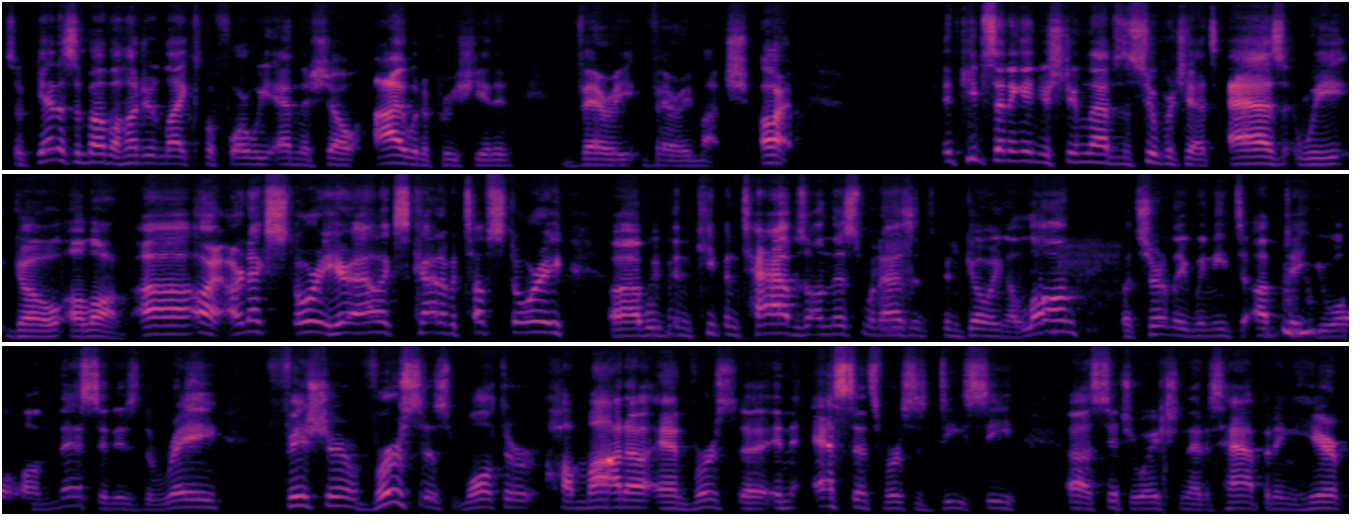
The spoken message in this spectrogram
So get us above 100 likes before we end the show. I would appreciate it very, very much. All right. It keeps sending in your Streamlabs and super chats as we go along. Uh, all right, our next story here, Alex, kind of a tough story. Uh, we've been keeping tabs on this one as it's been going along, but certainly we need to update you all on this. It is the Ray Fisher versus Walter Hamada, and versus, uh, in essence, versus DC uh, situation that is happening here.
